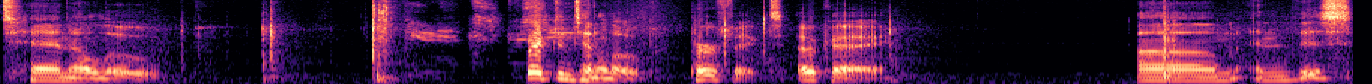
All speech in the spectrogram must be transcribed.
Tenelope. Striped antelope. Perfect. Okay. Um, and this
